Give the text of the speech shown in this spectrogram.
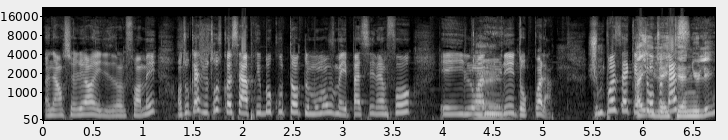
un harceleur et les informer. En tout cas, je trouve que ça a pris beaucoup de temps. Le moment où vous m'avez passé l'info et ils l'ont Ouais. annulé, donc voilà. Je me pose la Ah, question. en il tout a cas, été annulé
